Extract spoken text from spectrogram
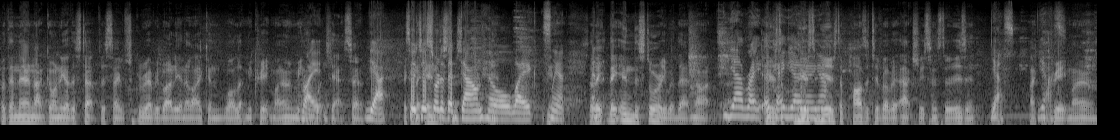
But then they're not going the other step to say screw everybody, and they're like, and well, let me create my own meaning. Right. Which, yeah. So. yeah. So it's just sort of a this- downhill like yeah. slant. So and they, they end the story with that, not. yeah, right. Here's okay. the, yeah. here's, yeah, the, yeah. here's the positive of it, actually, since there isn't, yes. I can yes. create my own.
